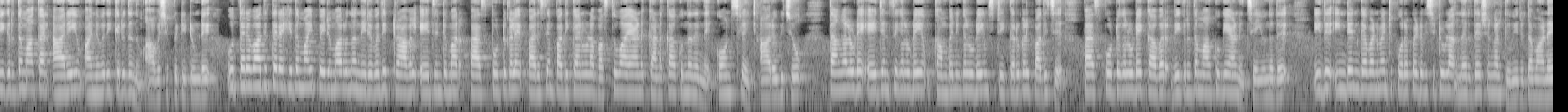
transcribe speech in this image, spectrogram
വികൃതമാക്കാൻ ആരെയും അനുവദിക്കരുതെന്നും ആവശ്യപ്പെട്ടിട്ടുണ്ട്. ഉത്തരവാദിത്തരഹിതമായി പെരുമാറുന്ന നിരവധി ട്രാവൽ ഏജന്റുമാർ പാസ്പോർട്ടുകളെ പരസ്യം പതിക്കാനുള്ള വസ്തുവായാണ് കണക്കാക്കുന്നതെന്ന് കോൺസുലേറ്റ് ആരോപിച്ചു. തങ്ങളുടെ ഏജൻസികളുടെയും കമ്പനികളുടെയും സ്റ്റിക്കറുകൾ പതിച്ച് പാസ്പോർട്ടുകളുടെ കവർ വികൃതമാക്കുകയാണ് ചെയ്യുന്നത്. ഇത് ഇന്ത്യൻ ഗവൺമെന്റ് പുറപ്പെടുവിച്ചിട്ടുള്ള നിർദ്ദേശങ്ങൾക്ക് വിരുദ്ധമാണ്.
